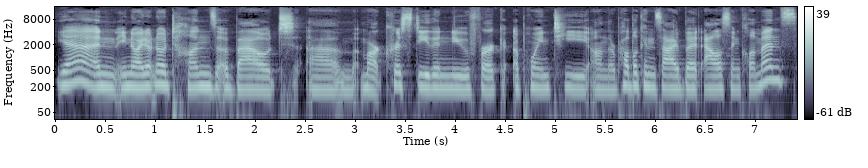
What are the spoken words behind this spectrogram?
Yeah, and you know, I don't know tons about um, Mark Christie, the new FERC appointee on the Republican side, but Allison Clements,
